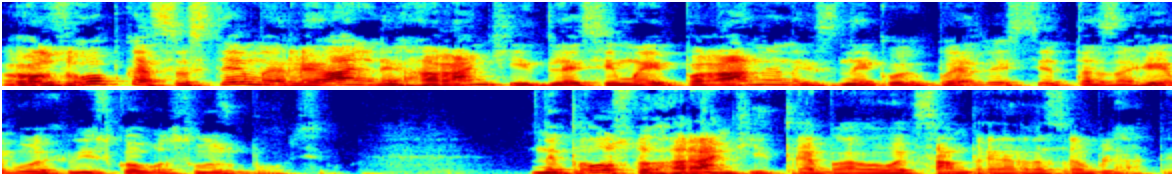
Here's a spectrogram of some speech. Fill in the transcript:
Розробка системи реальних гарантій для сімей поранених, зниклих безвісті та загиблих військовослужбовців. Не просто гарантії треба Олександра розробляти,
